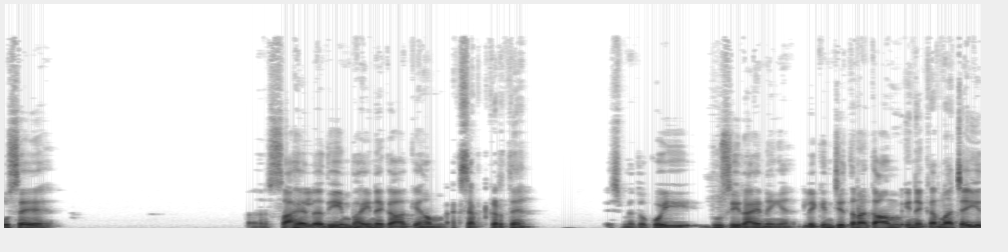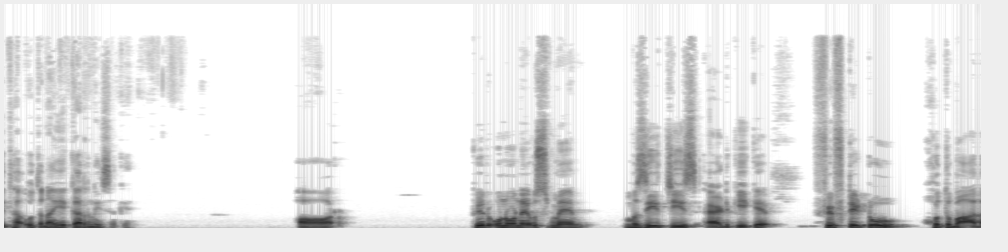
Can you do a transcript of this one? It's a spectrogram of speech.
اسے ساحل ادیم بھائی نے کہا کہ ہم ایکسیپٹ کرتے ہیں۔ اس میں تو کوئی دوسری رائے نہیں ہے، لیکن جتنا کام انہیں کرنا چاہیے تھا، اتنا یہ کر نہیں سکے۔ اور پھر انہوں نے اس میں مزید چیز ایڈ کی کہ ففٹی ٹو خطبات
